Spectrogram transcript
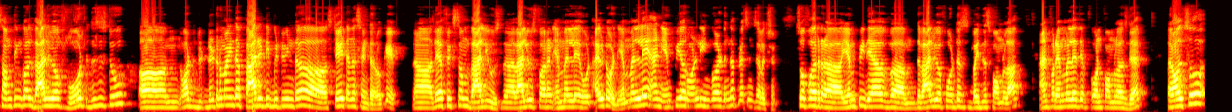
something called value of vote. This is to um, what determine the parity between the state and the center okay? Uh, they have fixed some values the values for an mla vote. I told mla and mp are only involved in the president's election. So for uh, mp they have um, the value of vote is by this formula and for mla the one formula is there. And also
